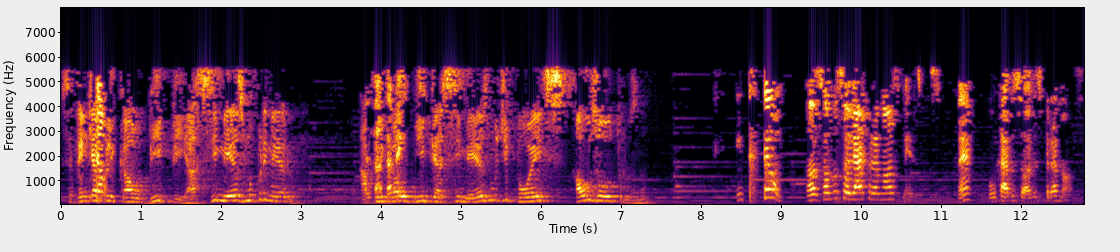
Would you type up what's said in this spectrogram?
Você tem que então, aplicar o BIP a si mesmo primeiro. Aplicar exatamente. o BIP a si mesmo, depois aos outros, né? Então, nós vamos olhar para nós mesmos, né? Voltar os olhos para nós.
